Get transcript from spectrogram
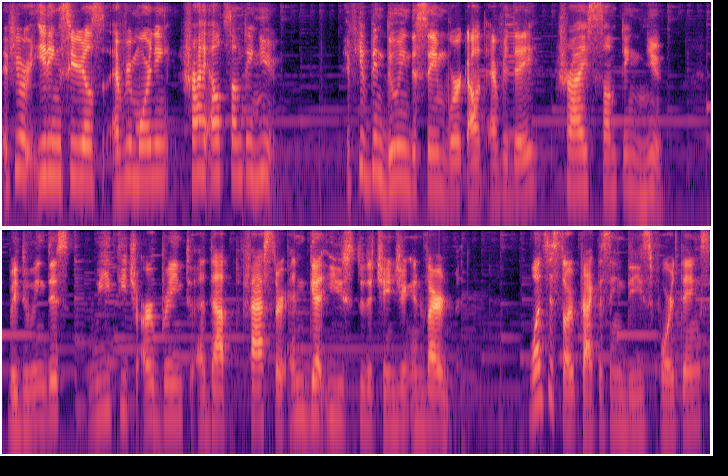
If you're eating cereals every morning, try out something new. If you've been doing the same workout every day, try something new. By doing this, we teach our brain to adapt faster and get used to the changing environment. Once you start practicing these four things,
